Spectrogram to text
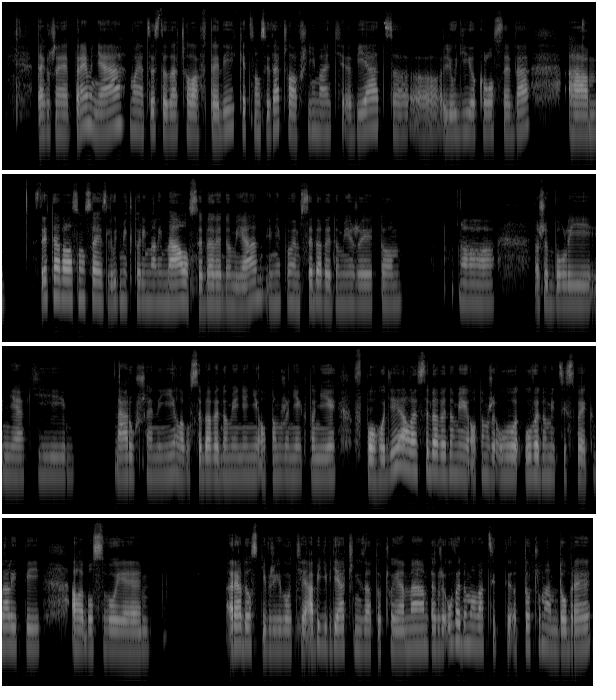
Takže pre mňa moja cesta začala vtedy, keď som si začala všímať viac e, ľudí okolo seba a Stretávala som sa aj s ľuďmi, ktorí mali málo sebavedomia. Nepoviem sebavedomie, že je to, že boli nejakí narušení, lebo sebavedomie není o tom, že niekto nie je v pohode, ale sebavedomie je o tom, že uvedomiť si svoje kvality alebo svoje radosti v živote a byť vďačný za to, čo ja mám. Takže uvedomovať si to, čo mám dobré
